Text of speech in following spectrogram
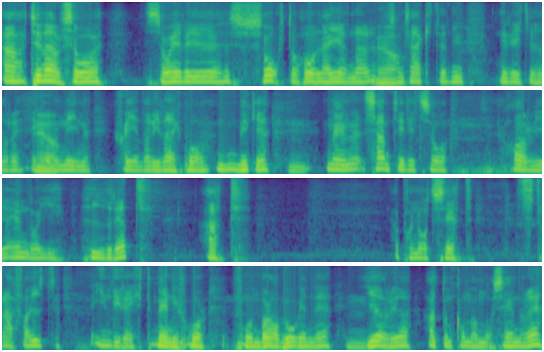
Ja, tyvärr så, så är det ju svårt att hålla igen där. Ja. Som sagt, ni, ni vet ju hur ekonomin skenar iväg på mycket. Mm. Men samtidigt så har vi ändå i huvudet att på något sätt straffa ut indirekt människor från bra boende Mm. gör ju att de kommer att må sämre.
